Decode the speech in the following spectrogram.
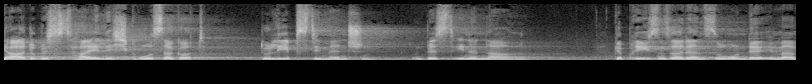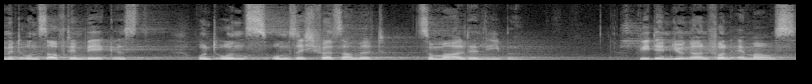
Ja, du bist heilig, großer Gott, du liebst die Menschen und bist ihnen nahe. Gepriesen sei dein Sohn, der immer mit uns auf dem Weg ist und uns um sich versammelt zum Mahl der Liebe. Wie den Jüngern von Emmaus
